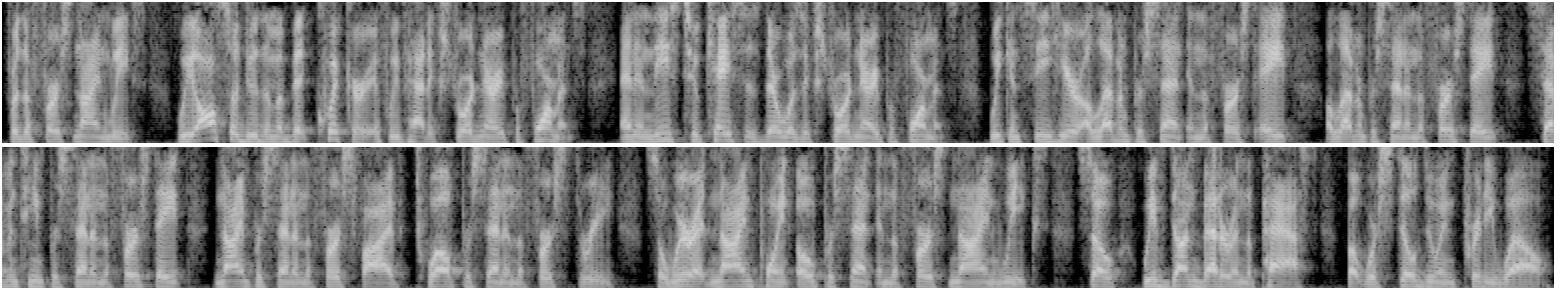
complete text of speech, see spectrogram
for the first nine weeks, we also do them a bit quicker if we've had extraordinary performance. And in these two cases, there was extraordinary performance. We can see here 11% in the first eight, 11% in the first eight, 17% in the first eight, 9% in the first five, 12% in the first three. So we're at 9.0% in the first nine weeks. So we've done better in the past, but we're still doing pretty well.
